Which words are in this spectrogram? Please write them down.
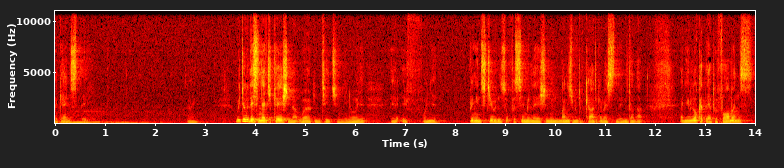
against thee. Right? We do this in education, at work, in teaching. You know, you, if when you're bringing students up for simulation and management of cardiac arrest and things like that, and you look at their performance,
